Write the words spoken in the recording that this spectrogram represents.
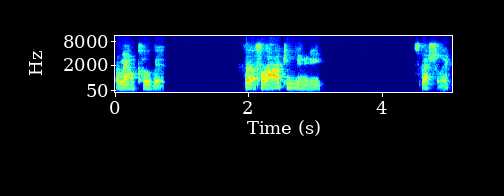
around COVID for, for our community, especially.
